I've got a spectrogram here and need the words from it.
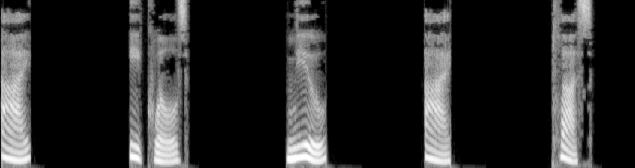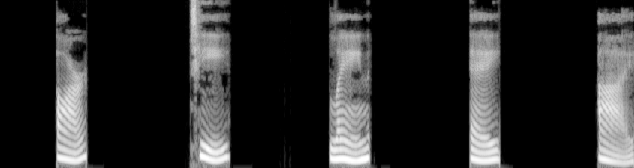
I equals mu I plus R T lane A I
